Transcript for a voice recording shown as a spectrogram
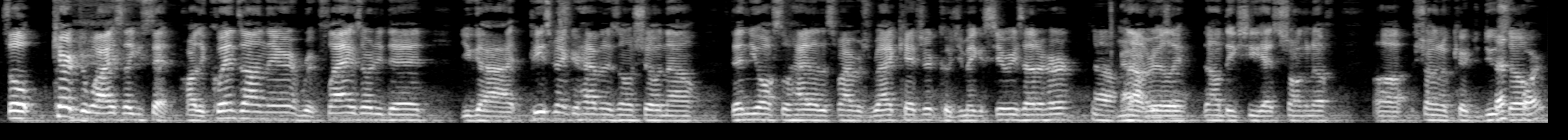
so character wise, like you said, Harley Quinn's on there. Rick Flag's already dead. You got Peacemaker having his own show now. Then you also had other survivors, Ratcatcher. Could you make a series out of her? No, don't Not think really. so. I don't think she has strong enough, uh, strong enough character to do that's so. part.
